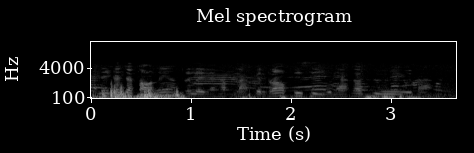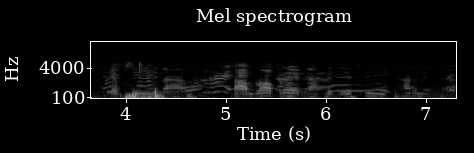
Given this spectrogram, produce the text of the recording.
อันนี่ก็จะต่อเนื่องกันเลยนะครับนะเป็นรอบที่สี่นะก็คือนะ FC นะฮะสามรอบแรกนะเป็น FC ท่านหนึ่งนะ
